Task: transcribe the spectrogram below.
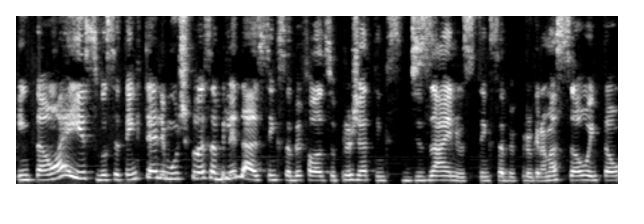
Então é isso, você tem que ter ali múltiplas habilidades, você tem que saber falar do seu projeto, tem que design, você tem que saber programação. Então,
